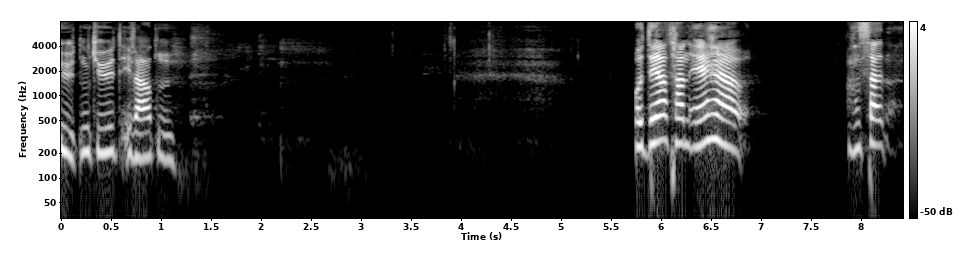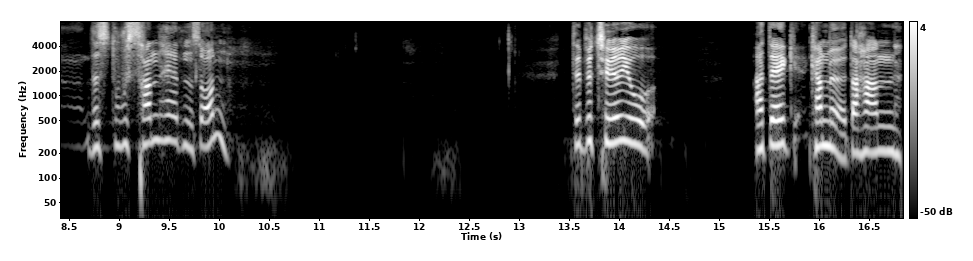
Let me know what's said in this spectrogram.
uten Gud i verden. Og det at han er her han sa, Det sto 'sannhetens ånd'. Det betyr jo at jeg kan møte han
